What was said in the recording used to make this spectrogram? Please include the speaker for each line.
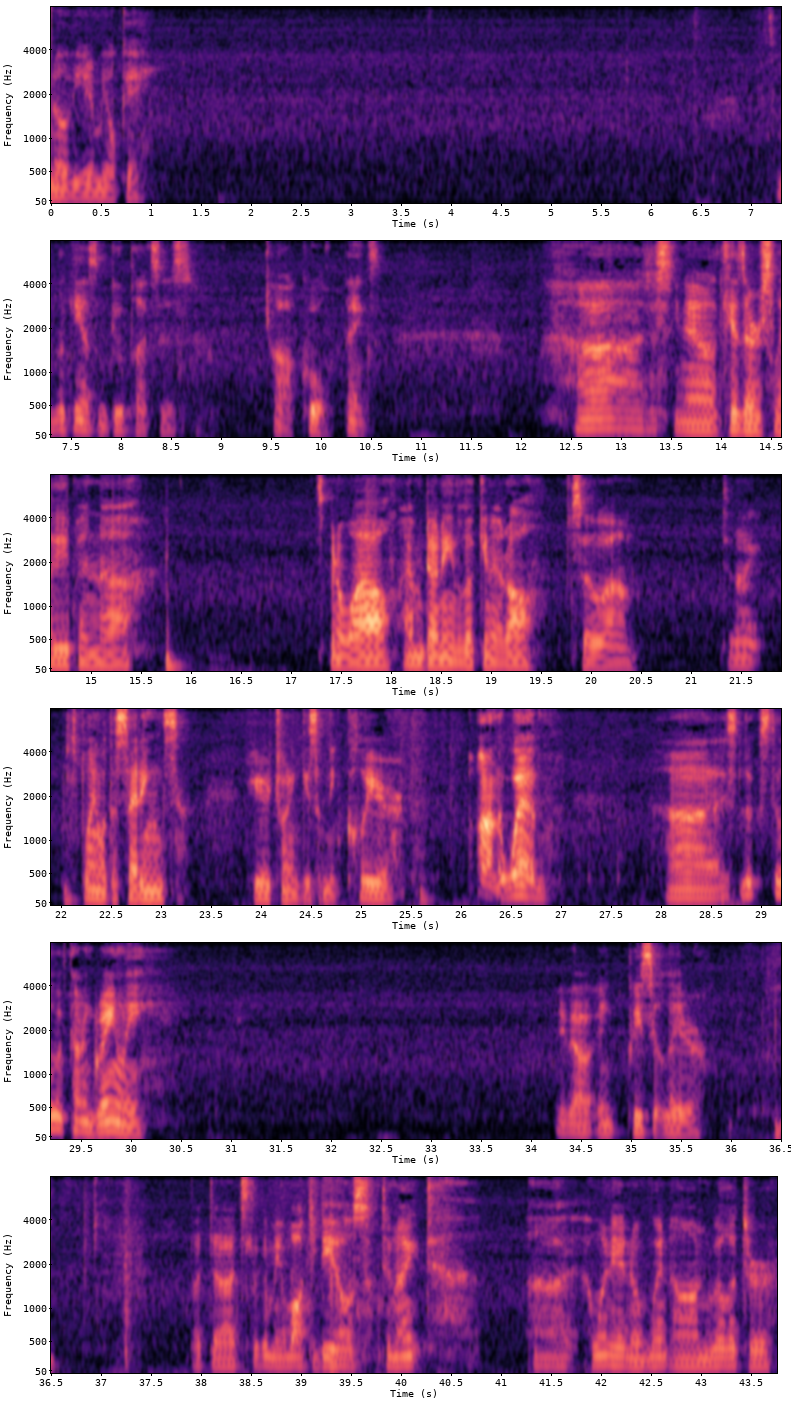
Speaker 1: know if you hear me okay. So I'm looking at some duplexes. Oh, cool. Thanks. Uh, just, you know, the kids are asleep and, uh, it's been a while. I haven't done any looking at all. So, um, tonight, just playing with the settings here, trying to get something clear on the web. Uh, it looks still looks kind of grainy. Maybe I'll increase it later. But uh, just look at Milwaukee deals tonight. Uh, I went ahead and went on Realtor.com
